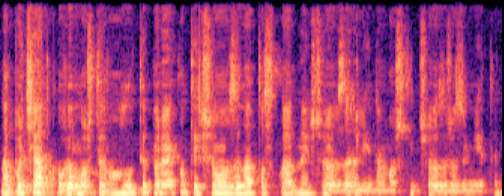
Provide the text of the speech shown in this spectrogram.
На початку ви можете гуглити переклад, якщо вам занадто складно, якщо ви взагалі не можете нічого зрозуміти.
